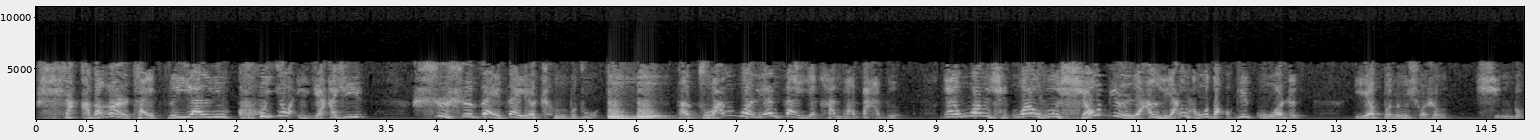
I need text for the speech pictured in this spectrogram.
杀的二太子严林盔外加血，实实在在也撑不住。他转过脸再一看，他大哥，俺王清、王红小弟俩两口刀给裹着，也不能取胜。心中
